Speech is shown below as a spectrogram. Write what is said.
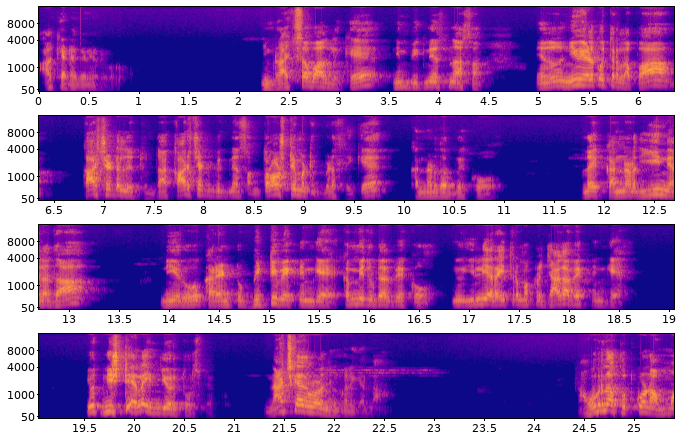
ಆ ಕ್ಯಾಟಗರಿ ಅವರು ನಿಮ್ಮ ರಾಜ್ಯಸಭಾ ಆಗಲಿಕ್ಕೆ ನಿಮ್ಮ ಬಿಸ್ನೆಸ್ನ ಏನಾದ್ರು ನೀವು ಹೇಳ್ಕೊತಿರಲ್ಲಪ್ಪ ಕಾರ್ ಶೆಡ್ಡಲ್ಲಿ ಇತ್ತು ಅಂತ ಕಾರ್ ಶೆಡ್ ಬಿಸ್ನೆಸ್ ಅಂತಾರಾಷ್ಟ್ರೀಯ ಮಟ್ಟಕ್ಕೆ ಬೆಳೆಸಲಿಕ್ಕೆ ಕನ್ನಡದವ್ರು ಬೇಕು. ಅಂದರೆ ಕನ್ನಡದ ಈ ನೆಲದ ನೀರು ಕರೆಂಟು ಬಿಟ್ಟಿ ಬೇಕು ನಿಮಗೆ, ಕಮ್ಮಿ ದುಡ್ಡಲ್ಲಿ ಬೇಕು, ನೀವು ಇಲ್ಲಿಯ ರೈತರ ಮಕ್ಕಳು ಜಾಗ ಬೇಕು ನಿಮಗೆ. ಇವತ್ತು ನಿಷ್ಠೆ ಎಲ್ಲ ಹಿಂದಿಯವ್ರಿಗೆ ತೋರಿಸ್ಬೇಕು. ನಾಚಿಕೆ ನಿಮ್ಗಳಿಗೆಲ್ಲ. ಅವ್ರನ್ನ ಕುತ್ಕೊಂಡು ಅಮ್ಮ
